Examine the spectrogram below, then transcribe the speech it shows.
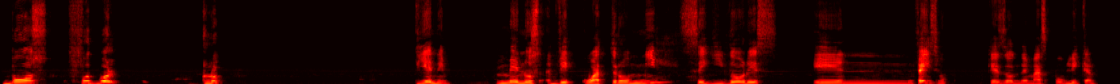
Búhos Fútbol Club tiene menos de 4.000 seguidores en Facebook, que es donde más publican.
